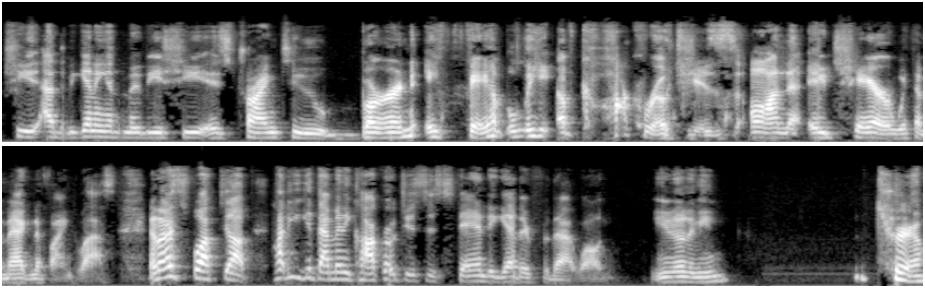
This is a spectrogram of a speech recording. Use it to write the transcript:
She at the beginning of the movie, she is trying to burn a family of cockroaches on a chair with a magnifying glass, and that's fucked up. How do you get that many cockroaches to stand together for that long? You know what I mean? true.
